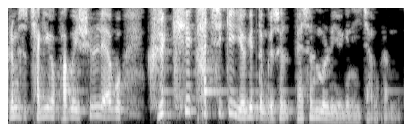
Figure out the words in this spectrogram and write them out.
그러면서 자기가 과거에 신뢰하고 그렇게 가치 있게 여겼던 것을 배설물로 여기는 이 작업을 합니다.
